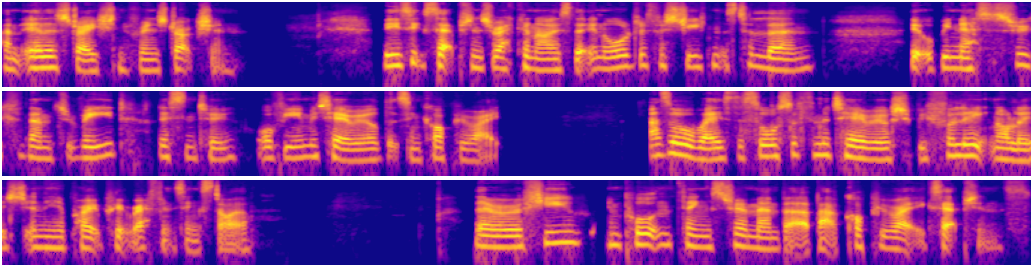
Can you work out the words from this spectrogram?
and illustration for instruction. These exceptions recognise that in order for students to learn, it will be necessary for them to read, listen to, or view material that's in copyright. As always, the source of the material should be fully acknowledged in the appropriate referencing style. There are a few important things to remember about copyright exceptions.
